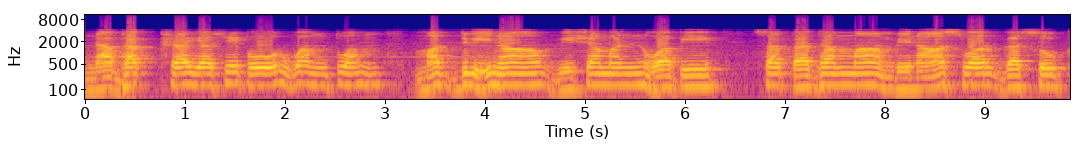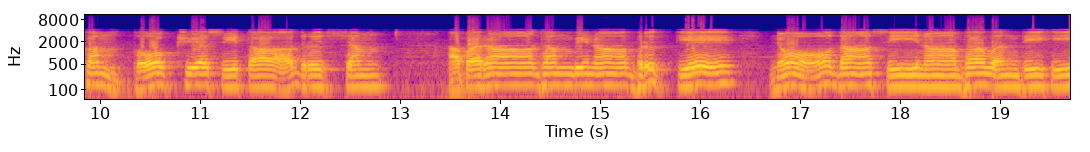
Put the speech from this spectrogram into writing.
न भक्षयसि पूर्वं त्वं मद्विना विषमन्वपि स कथं मां विना स्वर्गसुखं भोक्ष्यसि तादृशम् अपराधं विना भृत्ये नोदासीना भवन्ति हि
